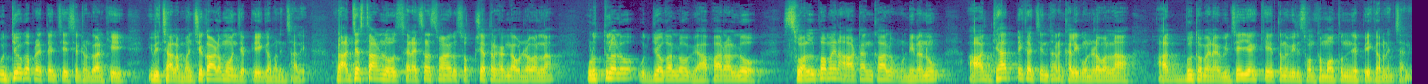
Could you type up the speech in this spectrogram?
ఉద్యోగ ప్రయత్నం చేసేటువంటి వారికి ఇది చాలా మంచి కాలము అని చెప్పి గమనించాలి. రాజస్థానంలో శరేశ్వర స్వామి స్వక్షేత్రకంగా ఉండడం వలన వృత్తులలో ఉద్యోగాల్లో వ్యాపారాల్లో స్వల్పమైన ఆటంకాలు ఉండినను ఆధ్యాత్మిక చింతన కలిగి ఉండడం వలన అద్భుతమైన విజయ కేతనం వీరి సొంతం అవుతుందని చెప్పి గమనించాలి.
